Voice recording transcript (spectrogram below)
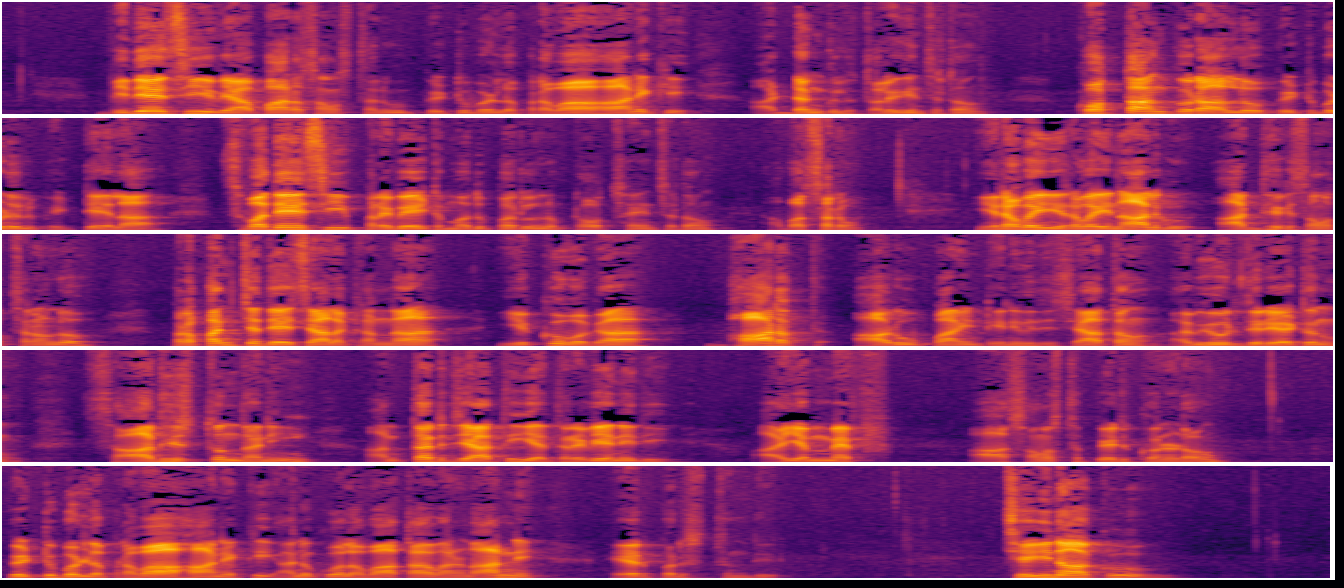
విదేశీ వ్యాపార సంస్థలు పెట్టుబడుల ప్రవాహానికి అడ్డంకులు తొలగించటం కొత్త అంకురాల్లో పెట్టుబడులు పెట్టేలా స్వదేశీ ప్రైవేటు మదుపరులను ప్రోత్సహించడం అవసరం. ఇరవై ఇరవై నాలుగు ఆర్థిక సంవత్సరంలో ప్రపంచ దేశాల కన్నా ఎక్కువగా భారత్ ఆరు పాయింట్ ఎనిమిది శాతం అభివృద్ధి రేటును సాధిస్తుందని అంతర్జాతీయ ద్రవ్యనిధి ఐఎంఎఫ్ ఆ సంస్థ పేర్కొనడం పెట్టుబడుల ప్రవాహానికి అనుకూల వాతావరణాన్ని ఏర్పరుస్తుంది. చైనాకు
